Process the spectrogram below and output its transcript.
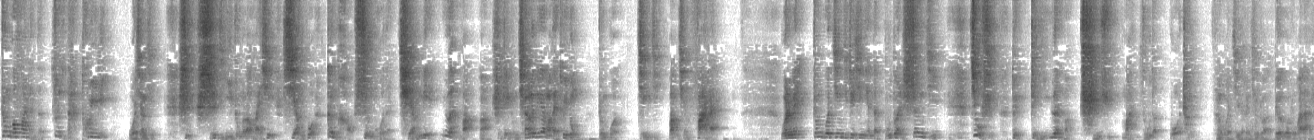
中国发展的最大推力，我相信。是十几亿中国老百姓想过更好生活的强烈愿望啊！是这种强烈的愿望在推动中国经济往前发展。我认为中国经济这些年的不断升级，就是对这一愿望持续满足的过程。我记得很清楚，德国驻华大使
